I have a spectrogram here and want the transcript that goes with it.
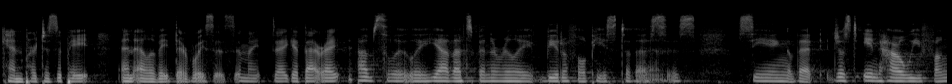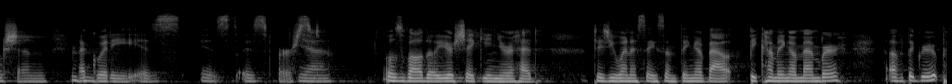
can participate and elevate their voices. Am I, did I get that right? Absolutely. Yeah, that's been a really beautiful piece to this Yeah. is seeing that just in how we function, Mhm. equity is is is first. Yeah. Osvaldo, you're shaking your head. Did you want to say something about becoming a member of the group?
